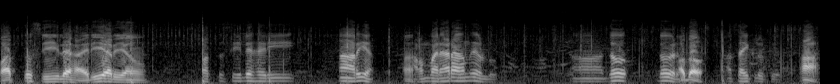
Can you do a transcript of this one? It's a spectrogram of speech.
പത്ത് സീലെ ഹരി അറിയാമോ? പത്ത് സീല ഹരി ആ അറിയാം. അവൻ വരാറാകുന്നേ ഉള്ളൂ. അതോ. ആ സൈക്കിൾ ആ.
